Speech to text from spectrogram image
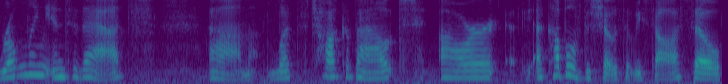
rolling into that, um, let's talk about our a couple of the shows that we saw. So.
